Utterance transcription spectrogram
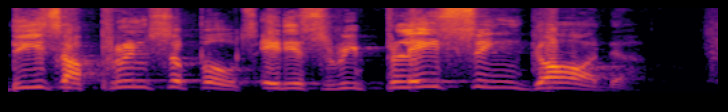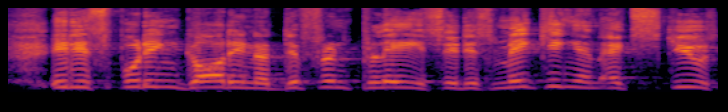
These are principles. It is replacing God. It is putting God in a different place. It is making an excuse.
